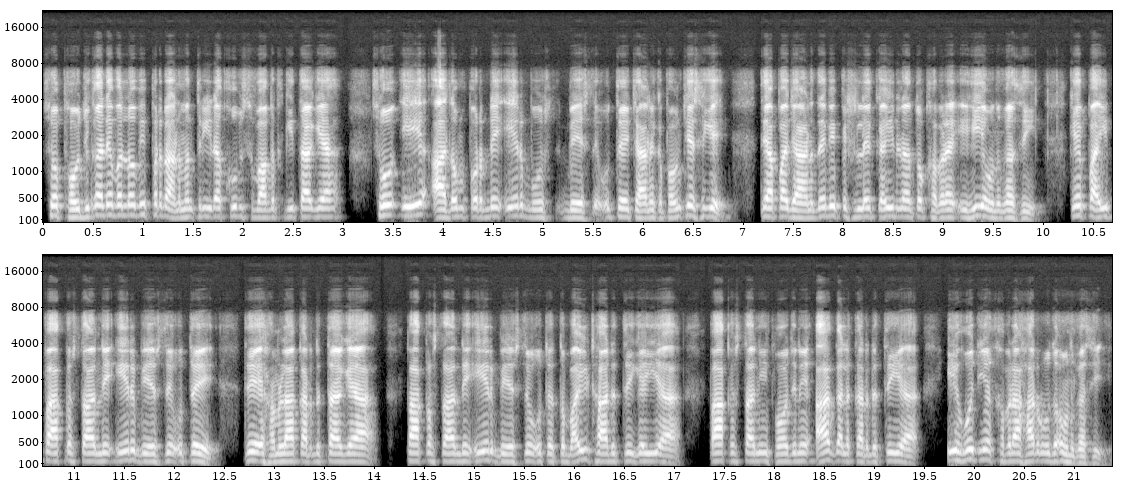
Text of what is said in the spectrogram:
ਸੋ ਫੌਜੀਆਂ ਦੇ ਵੱਲੋਂ ਵੀ ਪ੍ਰਧਾਨ ਮੰਤਰੀ ਦਾ ਖੂਬ ਸਵਾਗਤ ਕੀਤਾ ਗਿਆ। ਸੋ ਇਹ ਆਦਮਪੁਰ ਦੇ 에ਅਰ ਬੇਸ ਦੇ ਉੱਤੇ ਅਚਾਨਕ ਪਹੁੰਚੇ ਸੀਗੇ ਤੇ ਆਪਾਂ ਜਾਣਦੇ ਵੀ ਪਿਛਲੇ ਕਈ ਦਿਨਾਂ ਤੋਂ ਖਬਰਾਂ ਇਹੀ ਆਉਂਦੀਆਂ ਸੀ ਕਿ ਭਾਈ ਪਾਕਿਸਤਾਨ ਦੇ 에ਅਰ ਬੇਸ ਦੇ ਉੱਤੇ ਤੇ ਹਮਲਾ ਕਰ ਦਿੱਤਾ ਗਿਆ। ਪਾਕਿਸਤਾਨ ਦੇ 에ਅਰ ਬੇਸ ਦੇ ਉੱਤੇ ਤਬਾਹੀ ਠਾ ਦਿੱਤੀ ਗਈ ਆ। ਪਾਕਿਸਤਾਨੀ ਫੌਜ ਨੇ ਆਹ ਗੱਲ ਕਰ ਦਿੱਤੀ ਆ। ਇਹੋ ਜਿਹੀਆਂ ਖਬਰਾਂ ਹਰ ਰੋਜ਼ ਆਉਂਦੀਆਂ ਸੀ।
